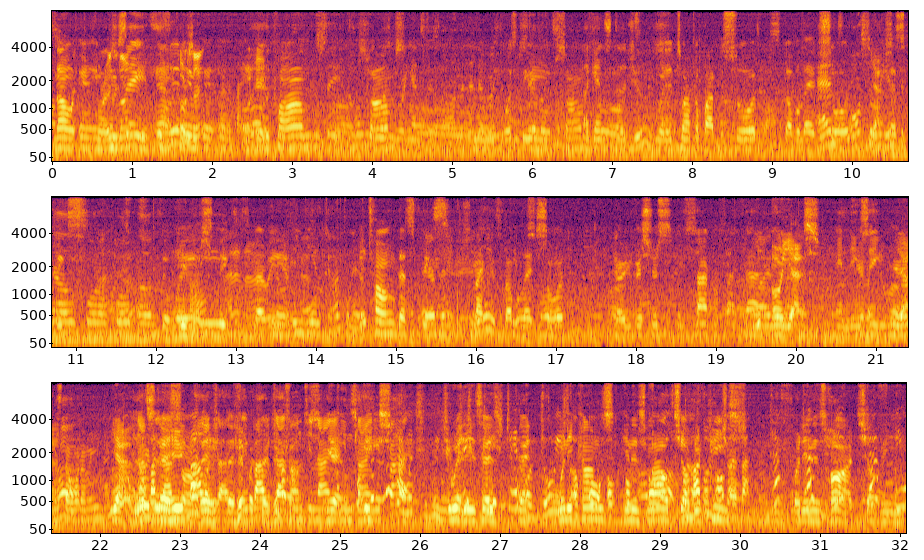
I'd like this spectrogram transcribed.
Now, in, in Crusades, is it in, in, in, in the Psalms, uh, Psalms, uh, what's the other Psalm? Against the Jews. Where they talk about the sword, double-edged and sword. also that the infidel, speaks quote unquote, of the way the it speaks very you know, Indian the tongue that speaks like a double-edged sword. very vicious. sacrifice that. Oh yes. And they say you were You understand wrong. what I mean? Yeah, And that's the, what the, Bible the, says. the hypocrite just who comes. until Yeah, speaks. 1995. When he says that when he comes, in his mouth shall be peace, but in his heart shall be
